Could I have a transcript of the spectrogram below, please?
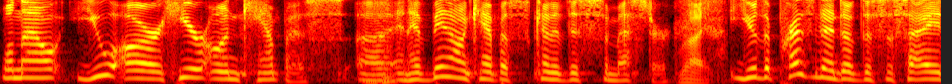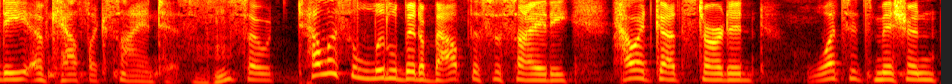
Well, now you are here on campus uh, mm-hmm. and have been on campus kind of this semester. Right. You're the president of the Society of Catholic Scientists. Mm-hmm. So tell us a little bit about the society, how it got started, what's its mission,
